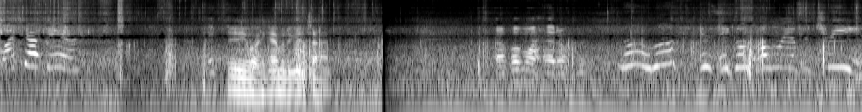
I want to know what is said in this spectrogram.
Watch out there. Anyway, having a good time. Can I put my head over? No, look. It, it goes all the way up the tree.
